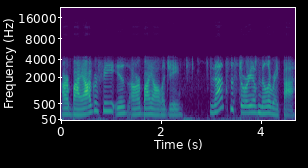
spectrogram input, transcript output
our biography is our biology. That's the story of Milarepa.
